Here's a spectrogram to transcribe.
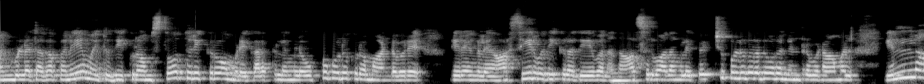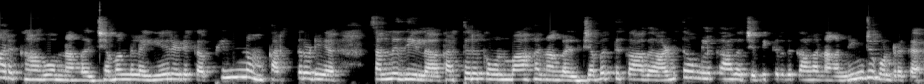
அன்புள்ள தகப்பனே உமை துதிக்கிறோம் ஸ்தோத்தரிக்கிறோம். உடைய கரத்துல எங்களை ஒப்பு கொடுக்கிறோம் ஆண்டவரே. நீர் எங்களை ஆசீர்வதிக்கிற தேவன் அந்த ஆசீர்வாதங்களை பெற்றுக் கொள்ளுகிறதோடு நின்று விடாமல் எல்லாருக்காகவும் நாங்கள் ஜெபங்களை ஏறெடுக்க பின்னும் கர்த்தருடைய சன்னதியில கர்த்தருக்கு முன்பாக நாங்கள் ஜெபத்துக்காக அடுத்தவங்களுக்காக ஜெபிக்கிறதுக்காக நாங்கள் நின்று கொண்டிருக்க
